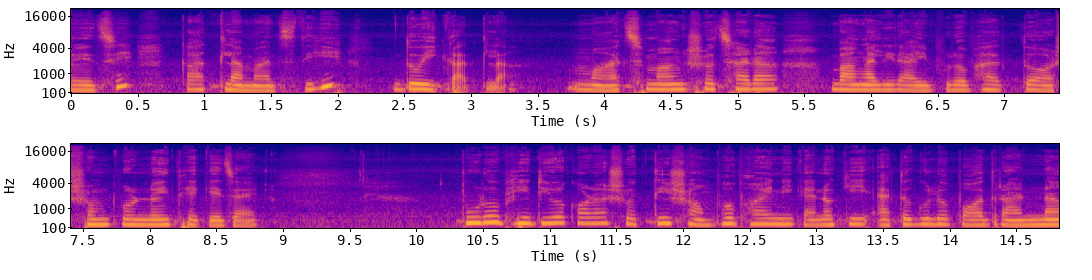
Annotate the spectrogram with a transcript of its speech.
রয়েছে কাতলা মাছ দিয়ে দই কাতলা। মাছ মাংস ছাড়া বাঙালির আইবুড়ো ভাত তো অসম্পূর্ণই থেকে যায়। পুরো ভিডিও করা সত্যি সম্ভব হয়নি, কেন কি এতগুলো পদ রান্না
